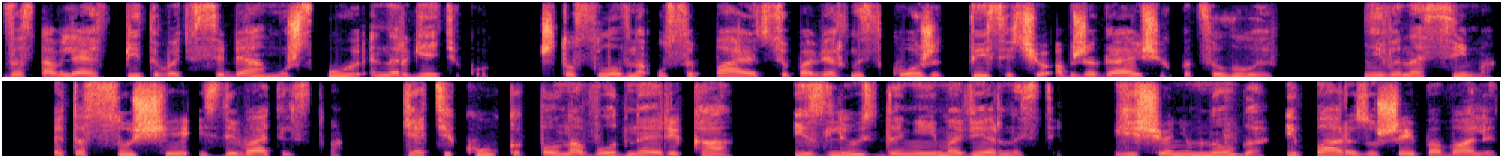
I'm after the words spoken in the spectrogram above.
заставляя впитывать в себя мужскую энергетику, что словно усыпает всю поверхность кожи тысячу обжигающих поцелуев. Невыносимо. Это сущее издевательство. Я теку, как полноводная река, и злюсь до неимоверности. Еще немного, и пар из ушей повалит.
